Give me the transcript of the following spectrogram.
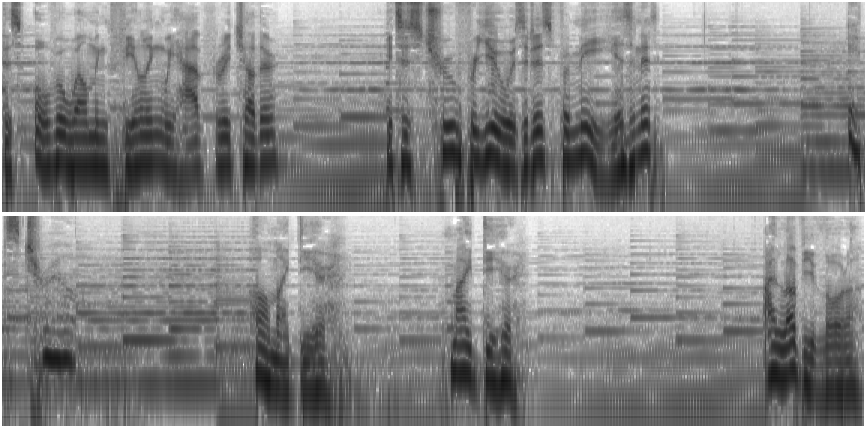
This overwhelming feeling we have for each other? It's as true for you as it is for me, isn't it? It's true. Oh, my dear. My dear. I love you, Laura.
